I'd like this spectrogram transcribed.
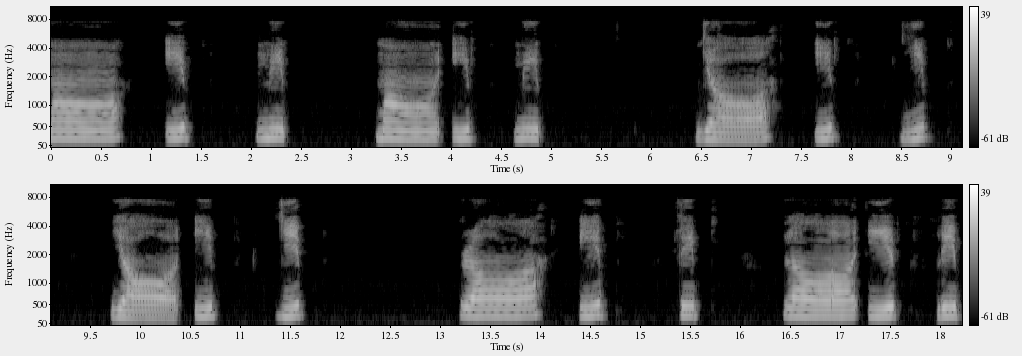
มออิบมิบมออิบมิบยออิบยิบยออิบยิบรออิบริบรออิบริบ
